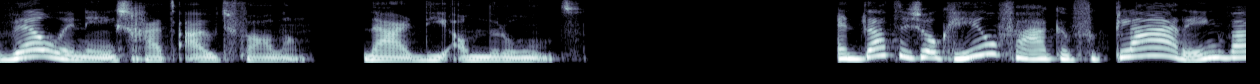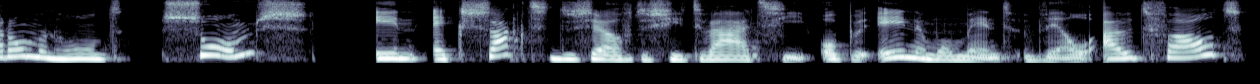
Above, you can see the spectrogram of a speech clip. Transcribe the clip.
wel ineens gaat uitvallen. naar die andere hond. En dat is ook heel vaak een verklaring waarom een hond soms in exact dezelfde situatie op het ene moment wel uitvalt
